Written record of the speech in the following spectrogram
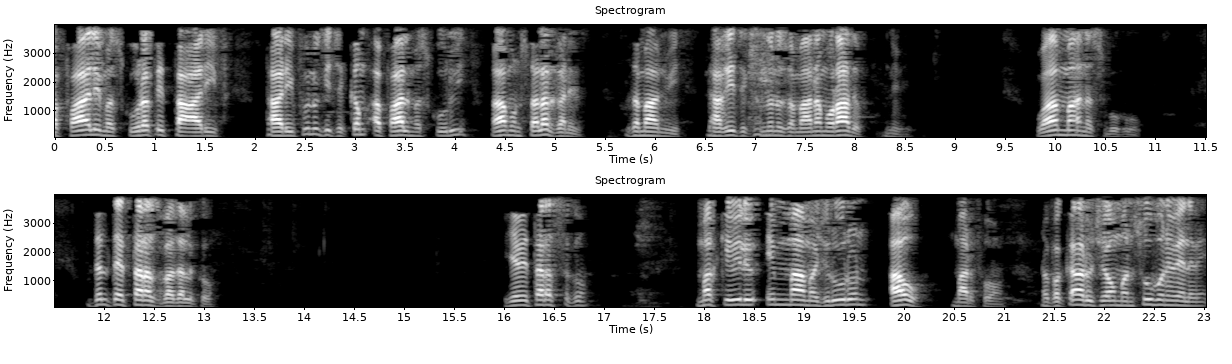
افعال مذکوره په تعریف تعریفونو کې چې کم افعال مذکوری هغه منسلق غن زمان وي دا غي چې کمونو زمانہ مراد نه وي وا ما نسبه دلته طرز بدل کو یوه طرز کو مخکې ویلو اما مجرور او مرفوع نو په کارو چې او منصوب نه ویلوي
